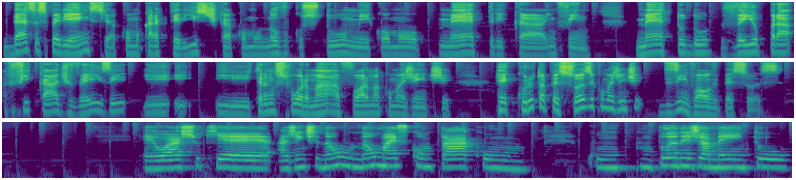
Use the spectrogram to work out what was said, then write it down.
dessa experiência como característica como novo costume como métrica enfim método veio para ficar de vez e, e, e transformar a forma como a gente recruta pessoas e como a gente desenvolve pessoas eu acho que é a gente não, não mais contar com, com um planejamento,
